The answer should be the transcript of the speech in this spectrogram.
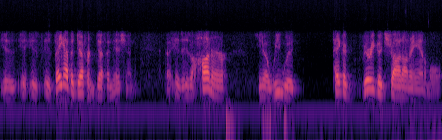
is is, is they have a different definition. Uh, as, a hunter, you know, we would take a very good shot on an animal,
